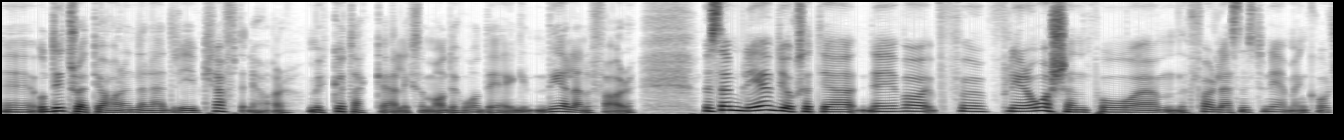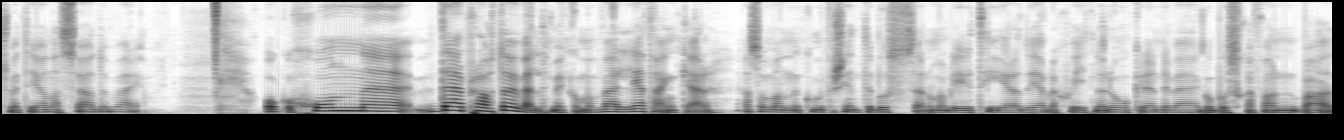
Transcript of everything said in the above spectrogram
Eh, och det tror jag att jag har den här drivkraften jag har. Mycket att tacka liksom, ADHD-delen för. Men sen blev det också att jag, jag var för flera år sedan på eh, föreläsningsturné med en coach som heter Jonna Söderberg. Och hon, eh, där pratar vi väldigt mycket om att välja tankar. Alltså man kommer för sent till bussen och man blir irriterad och jävla skit nu, då åker den iväg och busschauffören bara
